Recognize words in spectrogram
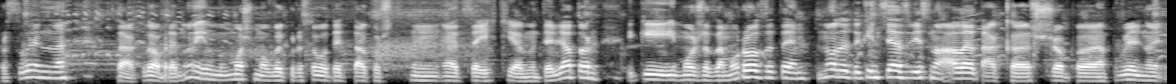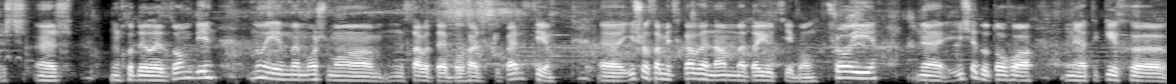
рослин. Так, добре. Ну і ми можемо використовувати також е, цей е, вентилятор, який може заморозити. Ну, не до кінця, звісно, але так, е, щоб е, повільно е, ходили зомбі. Ну і ми можемо ставити болгарські перці. Е, І що саме цікаве, нам дають ці бончої. Е, І ще до того е, таких е,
